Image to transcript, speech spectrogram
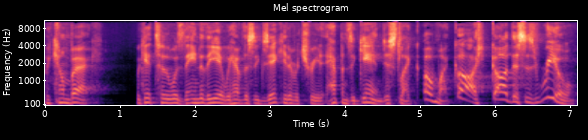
We come back we get towards the end of the year, we have this executive retreat. It happens again, just like, oh my gosh, God, this is real.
